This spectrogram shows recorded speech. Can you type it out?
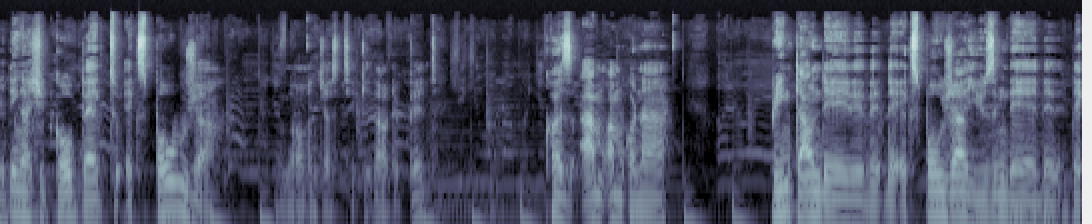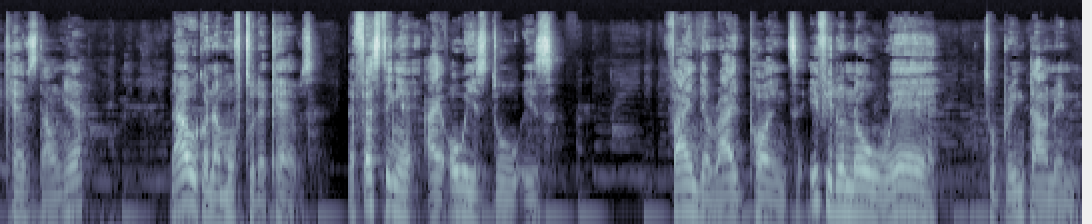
i think i should go back to exposure you know and just take it out a bit. Because i'm i'm gonna bring down the, the, the exposure using the, the the curves down here. Now we're gonna move to the curves the first thing i always do is find the right point. If you don't know where to bring down and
